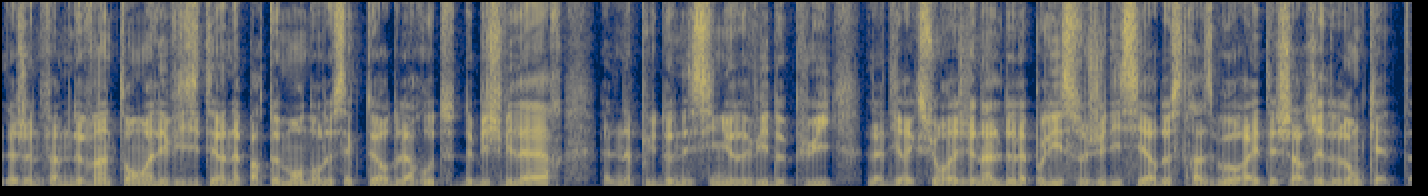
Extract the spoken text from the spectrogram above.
La jeune femme de 20 ans allait visiter un appartement dans le secteur de la route de Bischwiller. Elle n'a plus donné signe de vie depuis. La direction régionale de la police judiciaire de Strasbourg a été chargée de l'enquête.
